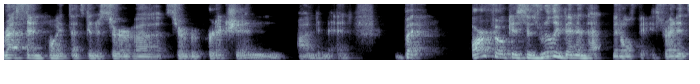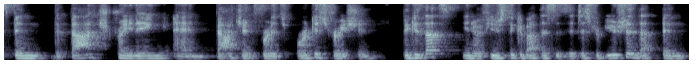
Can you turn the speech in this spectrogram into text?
REST endpoint that's going to serve a server prediction on demand. But our focus has really been in that middle phase, right? It's been the batch training and batch inference orchestration because that's, you know, if you just think about this as a distribution, that's been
